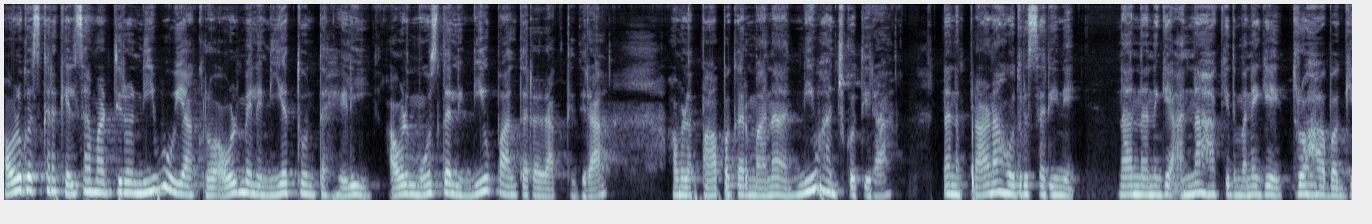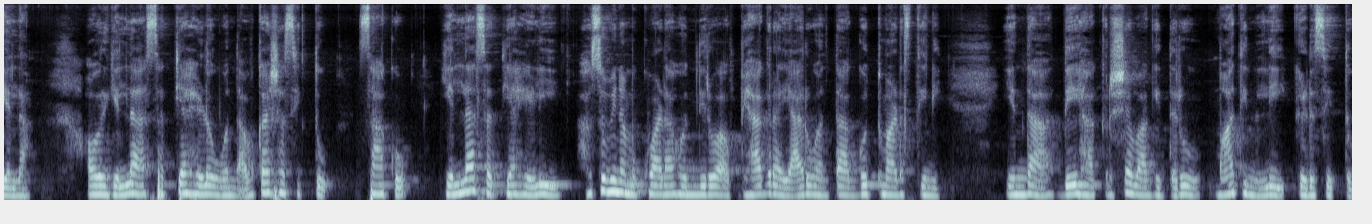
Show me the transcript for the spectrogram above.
ಅವಳಿಗೋಸ್ಕರ ಕೆಲಸ ಮಾಡ್ತಿರೋ ನೀವು ಯಾಕ್ರೋ ಅವಳ ಮೇಲೆ ನಿಯತ್ತು ಅಂತ ಹೇಳಿ ಅವಳ ಮೋಸದಲ್ಲಿ ನೀವು ಪಾಲ್ದಾರರಾಗ್ತಿದ್ದೀರಾ ಅವಳ ಪಾಪಕರ್ಮನ ನೀವು ಹಂಚ್ಕೋತೀರಾ? ನನ್ನ ಪ್ರಾಣ ಹೋದರೂ ಸರಿನೇ. ನಾನು ನನಗೆ ಅನ್ನ ಹಾಕಿದ ಮನೆಗೆ ದ್ರೋಹ ಬಗ್ಗೆಯಲ್ಲ ಅವರಿಗೆಲ್ಲ ಸತ್ಯ ಹೇಳೋ ಒಂದು ಅವಕಾಶ ಸಿಕ್ತು. ಸಾಕು. ಎಲ್ಲ ಸತ್ಯ ಹೇಳಿ ಹಸುವಿನ ಮುಖವಾಡ ಹೊಂದಿರುವ ವ್ಯಾಘ್ರ ಯಾರು ಅಂತ ಗೊತ್ತು ಮಾಡಿಸ್ತೀನಿ ಎಂದ ದೇಹ ಕೃಶವಾಗಿದ್ದರೂ ಮಾತಿನಲ್ಲಿ ಗಡಿಸಿತ್ತು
